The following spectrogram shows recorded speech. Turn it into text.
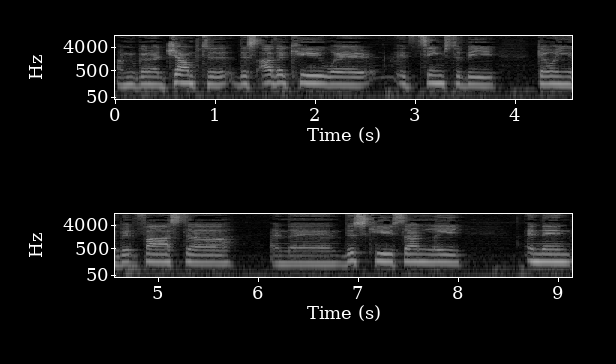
I'm gonna jump to this other queue where it seems to be going a bit faster." And then this queue suddenly and then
